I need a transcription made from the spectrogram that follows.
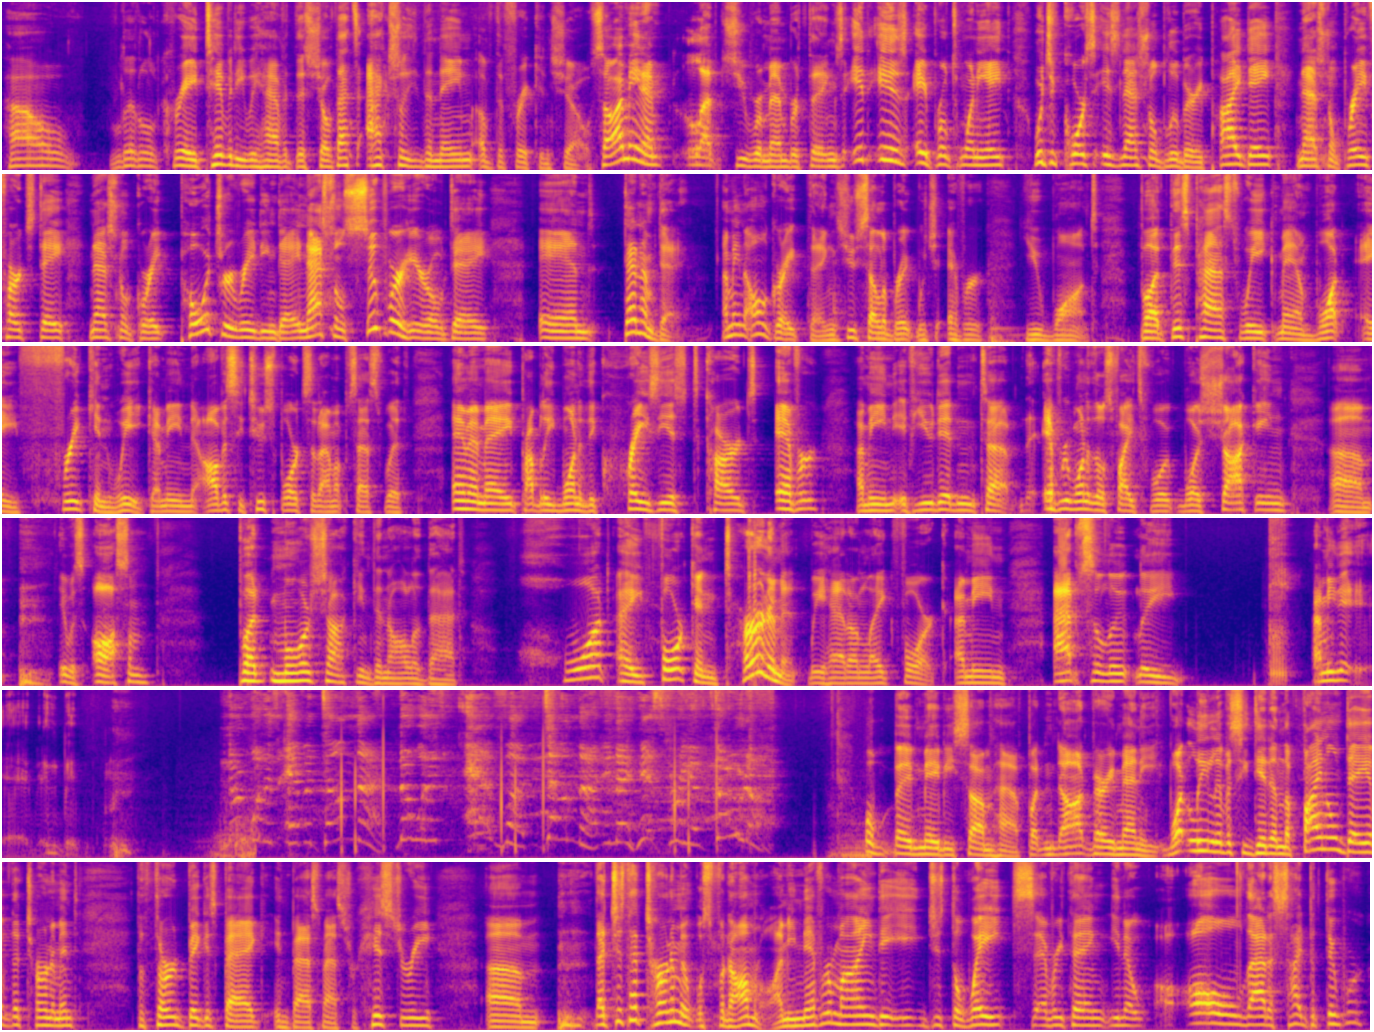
how little creativity we have at this show. That's actually the name of the freaking show. So, I mean, I lets you remember things. It is April 28th, which of course is National Blueberry Pie Day, National Bravehearts Day, National Great Poetry Reading Day, National Superhero Day, and Denim Day. I mean, all great things. You celebrate whichever you want. But this past week, man, what a freaking week. I mean, obviously, two sports that I'm obsessed with. MMA, probably one of the craziest cards ever. I mean, if you didn't, uh, every one of those fights w- was shocking. Um, it was awesome. But more shocking than all of that, what a forking tournament we had on Lake Fork. I mean, absolutely. I mean, it, no one has Well, maybe some have, but not very many. What Lee Livesey did on the final day of the tournament, the third biggest bag in Bassmaster history. Um, that just that tournament was phenomenal. I mean, never mind just the weights, everything, you know, all that aside, but they were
